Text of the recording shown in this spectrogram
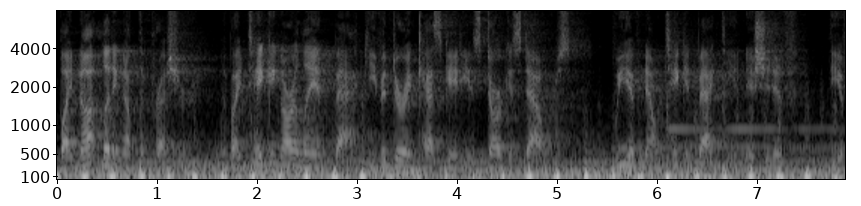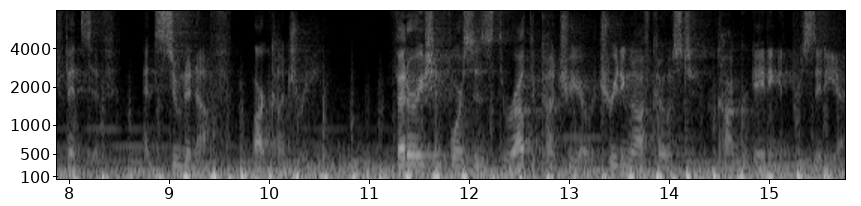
By not letting up the pressure, and by taking our land back even during Cascadia's darkest hours, we have now taken back the initiative, the offensive, and soon enough, our country. Federation forces throughout the country are retreating off coast congregating in Presidia.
